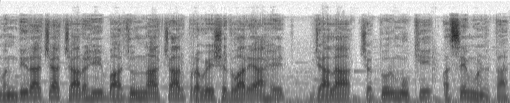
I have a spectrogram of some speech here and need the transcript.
मंदिराच्या चारही बाजूंना चार प्रवेशद्वारे आहेत ज्याला चतुर्मुखी असे म्हणतात.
